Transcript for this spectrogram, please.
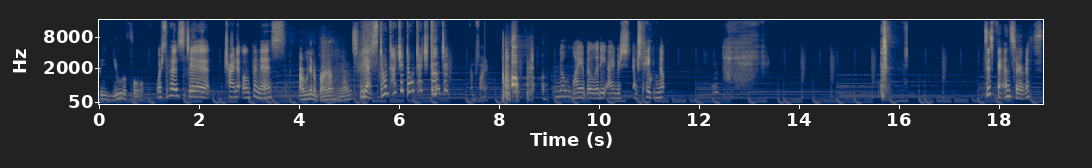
beautiful. We're supposed to try to open this. Are we gonna burn our hands? Yes. Don't touch it. Don't touch it. Don't touch. I'm fine. Oh. No liability. I I take no. Is this fan service?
